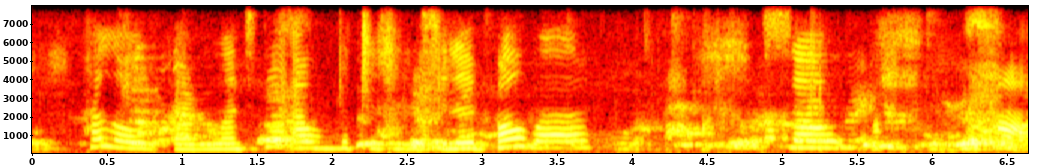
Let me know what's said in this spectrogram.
Hello everyone, today I'm introducing Boba. So, hi,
